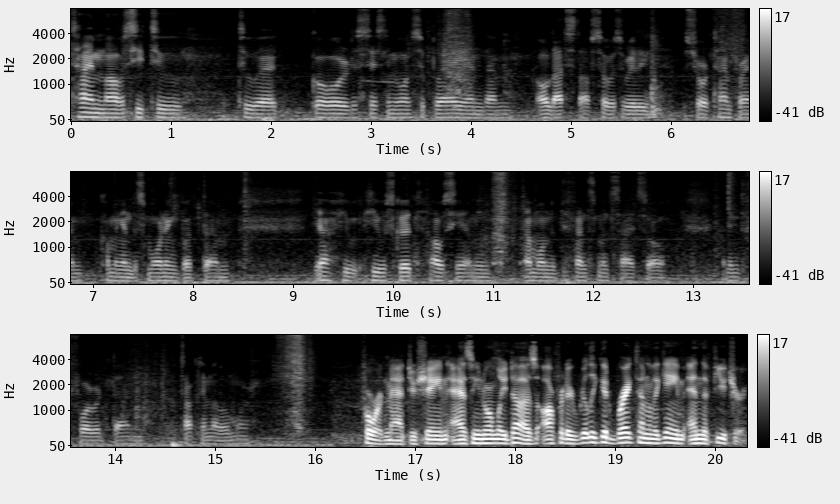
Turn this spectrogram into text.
time obviously to to uh, go over the system he wants to play and um, all that stuff. So it was really short time for him coming in this morning, but. Um, yeah, he, he was good. Obviously, I mean, I'm on the defenseman side, so I think the forward um, talked to him a little more. Forward Matt Duchene, as he normally does, offered a really good breakdown of the game and the future.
